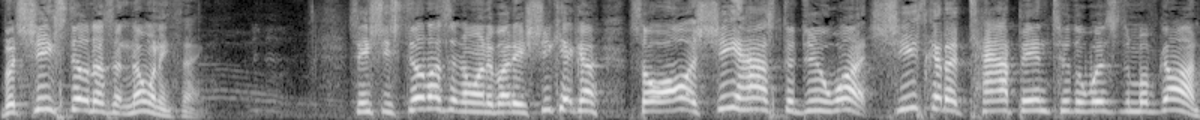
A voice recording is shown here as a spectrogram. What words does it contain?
But she still doesn't know anything. See, she still doesn't know anybody. She can't come. So all she has to do what? She's got to tap into the wisdom of God.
